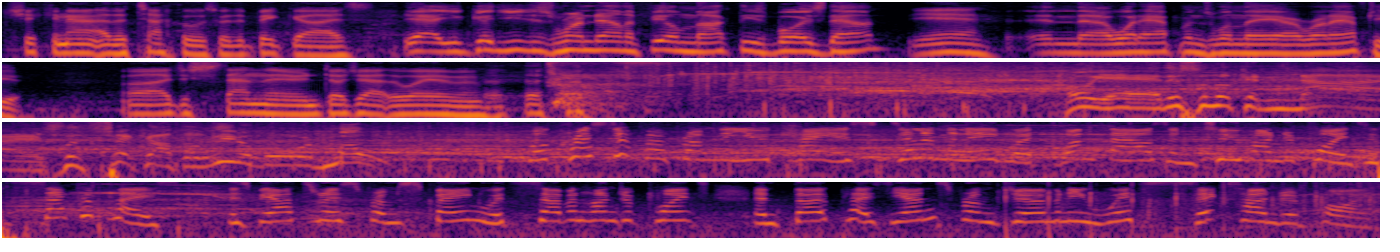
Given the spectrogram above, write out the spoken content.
chicken out of the tackles with the big guys. Yeah, you good? You just run down the field and knock these boys down? Yeah. And uh, what happens when they uh, run after you? Well, I just stand there and dodge out of the way of them. Oh, yeah, this is looking nice. Let's check out the leaderboard, Mo. Still in the lead with 1,200 points. In second place is Beatrice from Spain with 700 points. And third place, Jens from Germany with 600 points.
